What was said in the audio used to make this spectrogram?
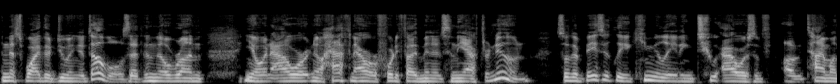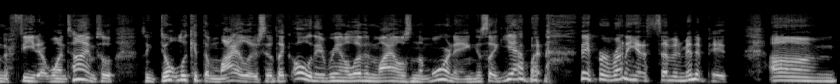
And that's why they're doing a double is that then they'll run you know an hour no half an hour or 45 minutes in the afternoon. So they're basically accumulating two hours of, of time on their feet at one time. So it's like don't look at the mileage. They're like oh they ran 11 miles in the morning. It's like yeah but they were running at a seven minute pace. Um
